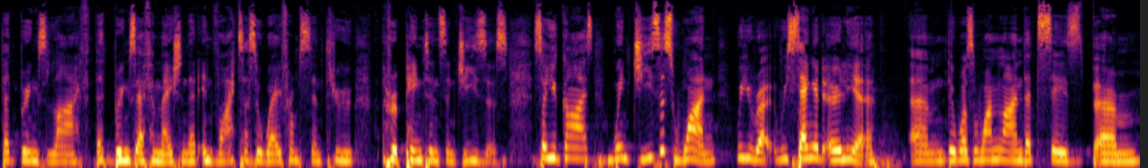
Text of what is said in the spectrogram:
that brings life, that brings affirmation, that invites us away from sin through repentance in Jesus. So, you guys, when Jesus won, we, wrote, we sang it earlier. Um, there was one line that says, um,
